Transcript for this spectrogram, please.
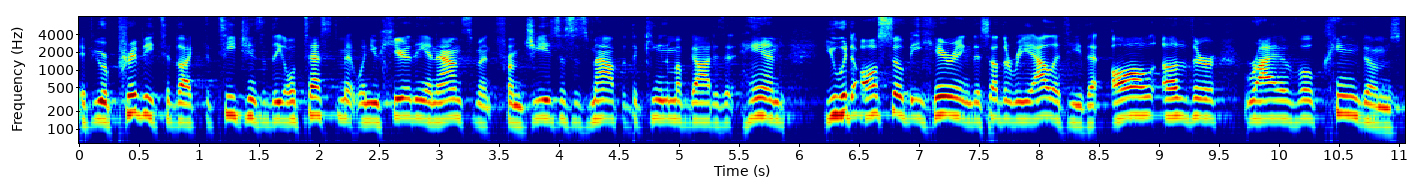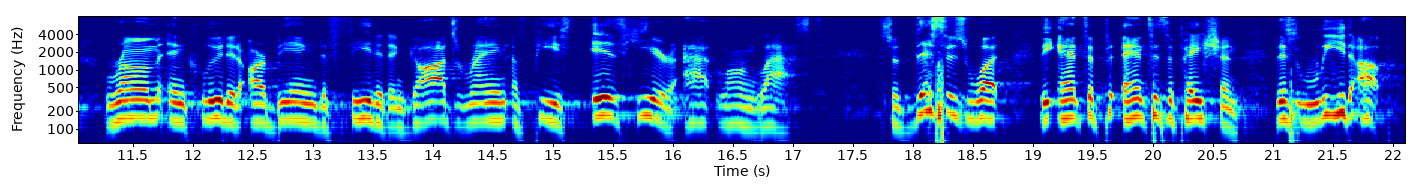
if you were privy to like the teachings of the Old Testament, when you hear the announcement from Jesus' mouth that the kingdom of God is at hand, you would also be hearing this other reality that all other rival kingdoms, Rome included, are being defeated, and God's reign of peace is here at long last. So, this is what the anticipation, this lead up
